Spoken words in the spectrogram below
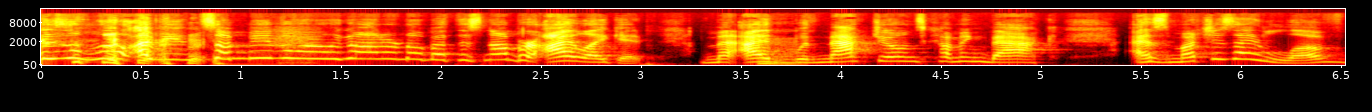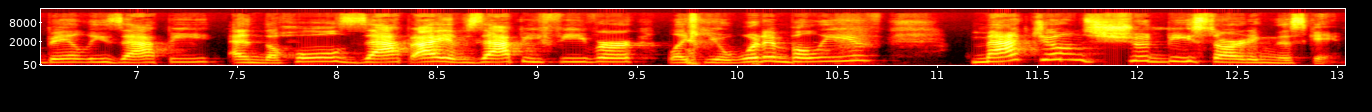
is a little, I mean, some people are like, I don't know about this number. I like it. I, hmm. With Mac Jones coming back, as much as I love Bailey Zappe and the whole Zap, I have Zappe fever like you wouldn't believe. Mac Jones should be starting this game.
